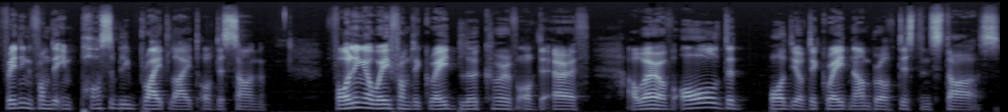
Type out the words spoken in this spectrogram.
freeding from the impossibly bright light of the sun, falling away from the great blue curve of the earth, aware of all the body of the great number of distant stars.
